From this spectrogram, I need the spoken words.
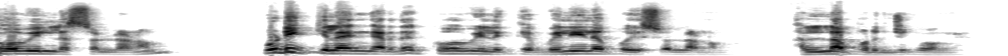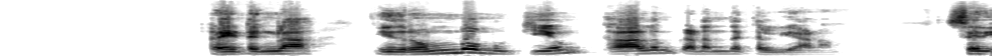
கோவிலில் சொல்லணும். பிடிக்கலங்கிறத கோவிலுக்கு வெளியில போய் சொல்லணும். நல்லா புரிஞ்சுக்கோங்க. ரைட்டுங்களா இது ரொம்ப முக்கியம். காலம் கடந்த கல்யாணம். சரி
